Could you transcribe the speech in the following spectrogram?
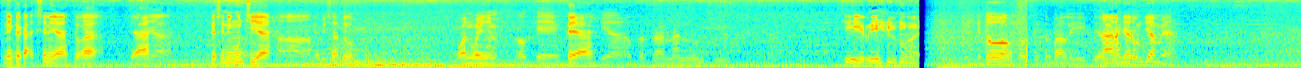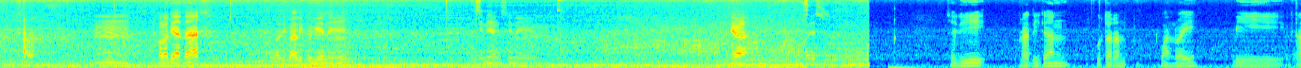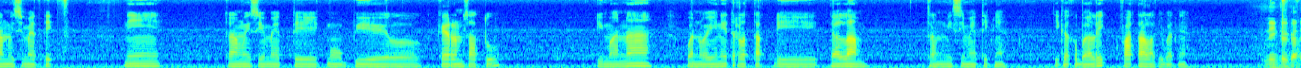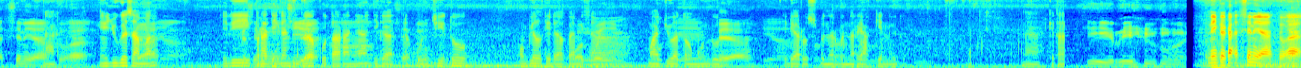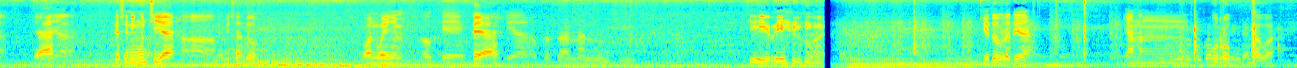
Ini ke sini ya, tuh Iya. A. Ya. Ya. Ke sini ngunci ya. Ah, Nggak bisa tuh. One way nya Oke. Oke ya. Ya. ke kanan kunci Kiri. Itu Kalau posisi terbalik searah begini. jarum jam ya. Hmm. Kalau di atas? Kalau dibalik begini. Ini yang sini. Ya. Jadi perhatikan putaran one way di transmisi matic. Ini transmisi matic mobil Karen 1 di mana one way ini terletak di dalam transmisi maticnya. Jika kebalik fatal akibatnya. Ini ke sini ya, Nah. tuh A. Ini juga sama. Jadi Ke sini perhatikan kunci juga ya. putarannya jika terkunci itu mobil tidak akan bisa maju atau mundur. Oke ya. Jadi harus benar-benar yakin gitu. Nah, kita Kiri. Ini ke sini ya, tuh A. Ya. ya. Ke sini ngunci ya. ah, Nggak bisa tuh. One way nya Oke. Oke ya. Ya, ke kanan kunci kiri. gitu berarti ya. Yang huruf bawah.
